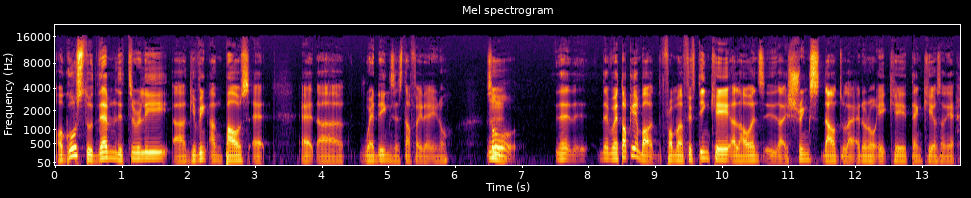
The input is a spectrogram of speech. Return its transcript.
or goes to them literally uh, giving ang paos at at uh, weddings and stuff like that, you know. So the, the, we're talking about from a 15k allowance it like shrinks down to like I don't know 8k 10k or something like that,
